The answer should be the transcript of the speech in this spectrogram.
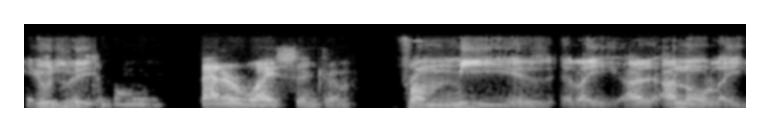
usually, batter wife syndrome. From me is like I I know like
